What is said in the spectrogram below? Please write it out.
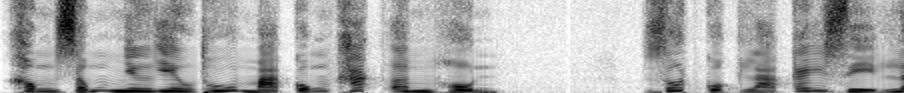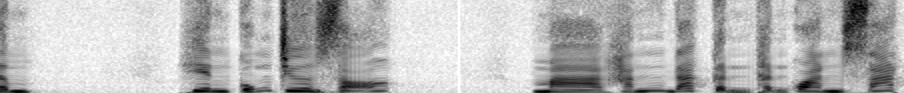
Không giống như yêu thú mà cũng khác âm hồn. Rốt cuộc là cái gì Lâm? Hiên cũng chưa rõ. Mà hắn đã cẩn thận quan sát.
